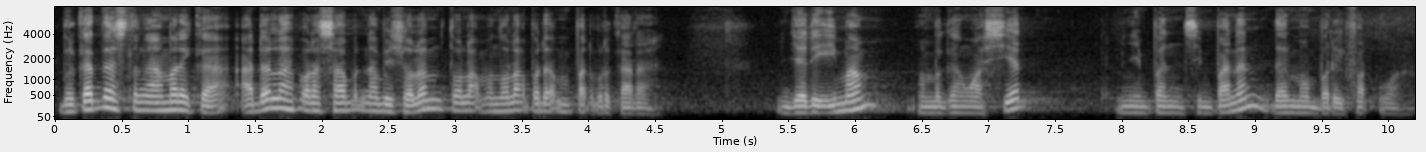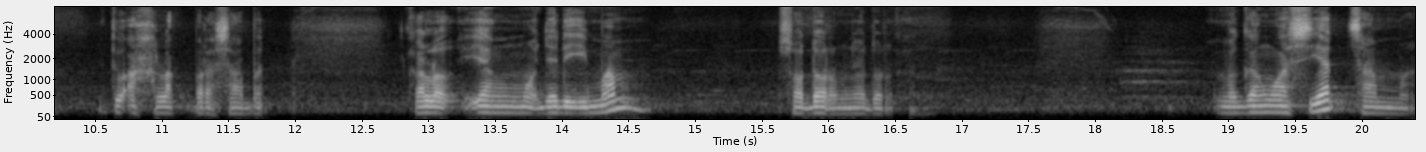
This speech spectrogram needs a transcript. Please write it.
Berkata setengah mereka adalah para sahabat Nabi SAW tolak menolak pada empat perkara. Menjadi imam, memegang wasiat, menyimpan simpanan dan memberi fatwa. Itu akhlak para sahabat. Kalau yang mau jadi imam, sodor menyodorkan. Megang wasiat sama.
